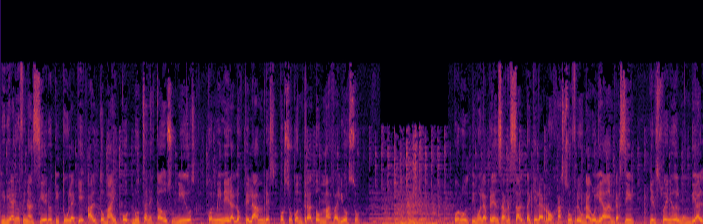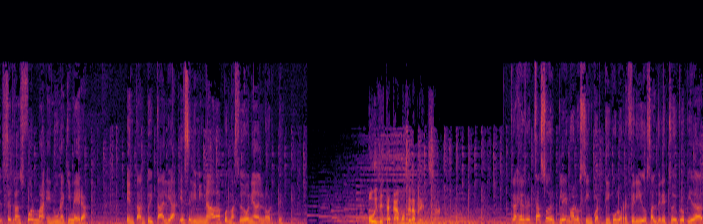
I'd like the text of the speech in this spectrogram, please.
y Diario Financiero titula que Alto Maipo lucha en Estados Unidos con Minera Los Pelambres por su contrato más valioso. Por último, la prensa resalta que la Roja sufre una goleada en Brasil y el sueño del Mundial se transforma en una quimera en tanto Italia es eliminada por Macedonia del Norte. Hoy destacamos de la prensa. Tras el rechazo del Pleno a los cinco artículos referidos al derecho de propiedad,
